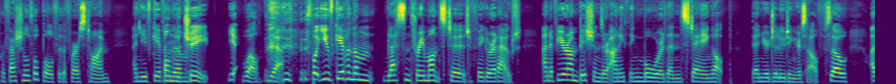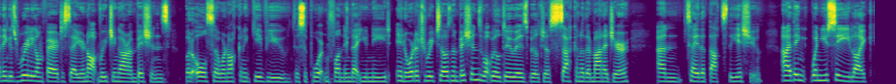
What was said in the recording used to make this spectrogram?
professional football for the first time, and you've given on them the cheap. Yeah, well, yeah, but you've given them less than three months to to figure it out. And if your ambitions are anything more than staying up, then you're deluding yourself. So I think it's really unfair to say you're not reaching our ambitions, but also we're not going to give you the support and funding that you need in order to reach those ambitions. What we'll do is we'll just sack another manager and say that that's the issue. And I think when you see like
